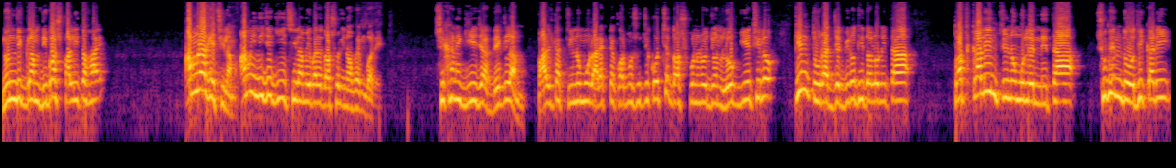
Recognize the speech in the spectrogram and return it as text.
নন্দীগ্রাম দিবস পালিত হয়। আমরা গেছিলাম, আমি নিজে গিয়েছিলাম এবারে দশই নভেম্বরে। সেখানে গিয়ে যা দেখলাম, পাল্টা তৃণমূল আরেকটা কর্মসূচি করছে, দশ পনেরো জন লোক গিয়েছিল। কিন্তু রাজ্যের বিরোধী দলনেতা, তৎকালীন তৃণমূলের নেতা, শুভেন্দু অধিকারী,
